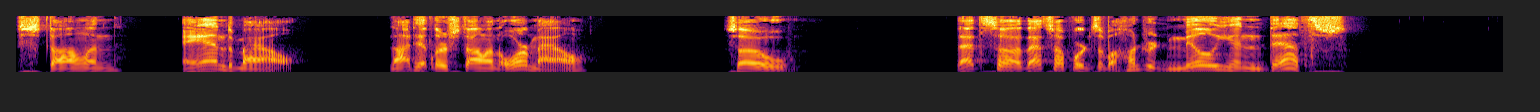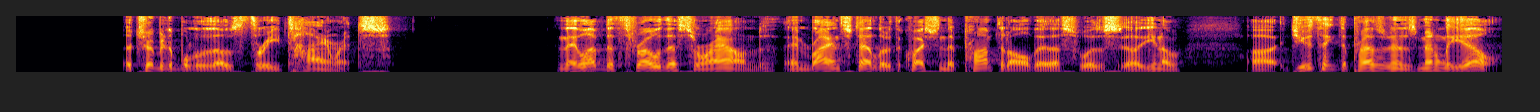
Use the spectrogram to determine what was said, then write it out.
Stalin, and Mao. Not Hitler, Stalin, or Mao. So That's uh, that's upwards of hundred million deaths attributable to those three tyrants. And they love to throw this around. And Brian Stelter, the question that prompted all this was, uh, you know, uh, do you think the president is mentally ill?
